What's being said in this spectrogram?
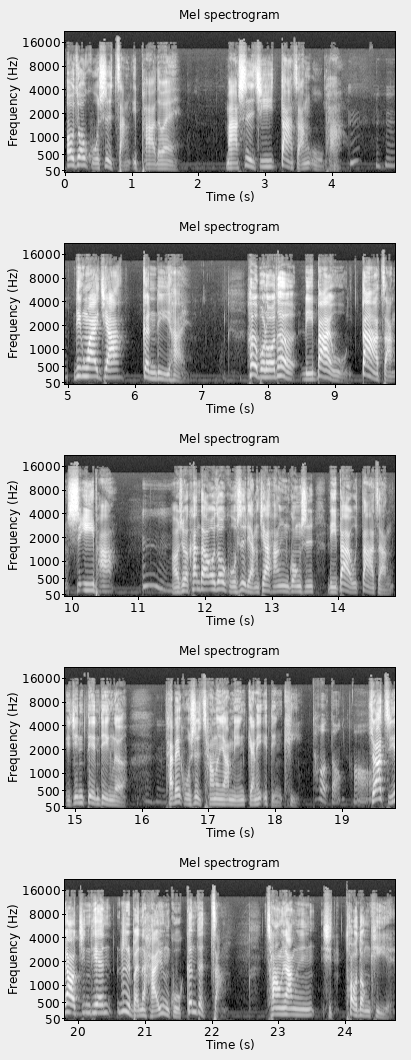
欧洲股市涨一趴，对不对？马士基大涨五趴，另外一家更厉害，赫伯罗特礼拜五大涨十一趴。嗯，好，所以看到欧洲股市两家航运公司礼拜五大涨，已经奠定了。台北股市长隆、阳明给你一顶 key。透动哦，所以只要今天日本的海运股跟着涨，长隆、阳明是透动 key 耶。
